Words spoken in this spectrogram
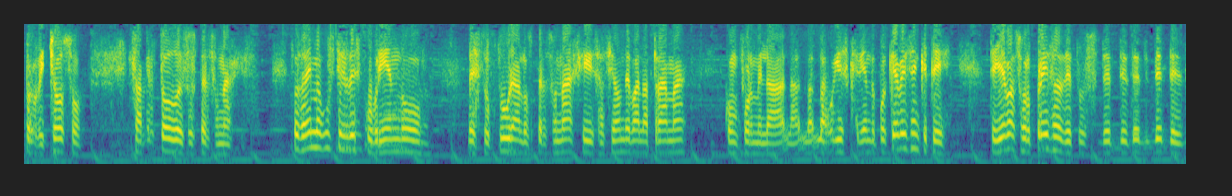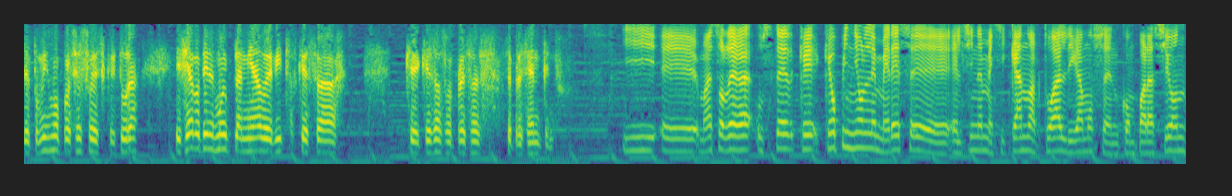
provechoso saber todo de sus personajes. Entonces a mí me gusta ir descubriendo la estructura, los personajes, hacia dónde va la trama, conforme la, la, la, voy escribiendo, porque a veces en que te, te lleva sorpresas de, tus, de, de, de, de, tu mismo proceso de escritura, y si ya lo tienes muy planeado, evitas que, esa, que, que esas sorpresas se presenten. Y, eh, maestro Rega, ¿usted qué, qué opinión le merece el cine mexicano actual, digamos, en comparación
